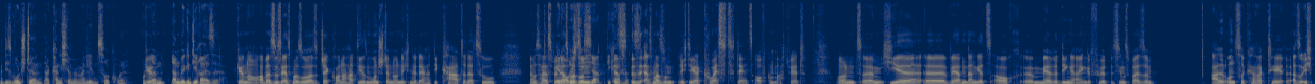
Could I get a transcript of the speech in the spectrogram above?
mit diesem Wunschstern, da kann ich ja mir mein Leben zurückholen. Und Ge dann, dann beginnt die Reise. Genau, aber es ist erstmal so, also Jack Corner hat diesen Wunschstern noch nicht, ne? der hat die Karte dazu. Ähm, das heißt, es wird genau, erstmal so ein, ja, es, es, ist erstmal so ein richtiger Quest, der jetzt aufgemacht wird. Und ähm, hier äh, werden dann jetzt auch äh, mehrere Dinge eingeführt, beziehungsweise all unsere Charaktere. Also ich,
